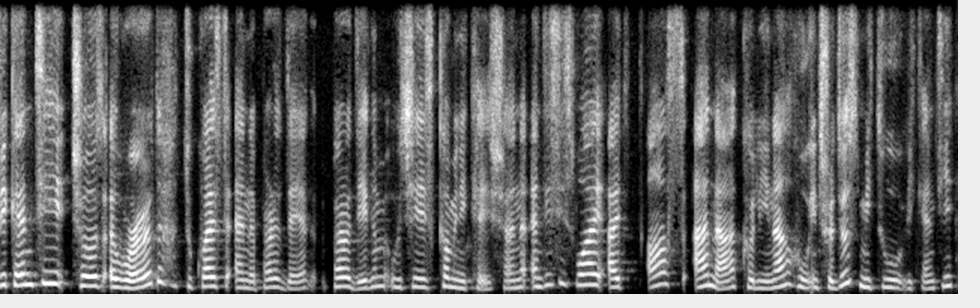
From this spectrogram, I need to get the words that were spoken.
Vikenty chose a word to question a paradigm, paradigm, which is communication. And this is why I asked Anna Kholina, who introduced me to Vikenty,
